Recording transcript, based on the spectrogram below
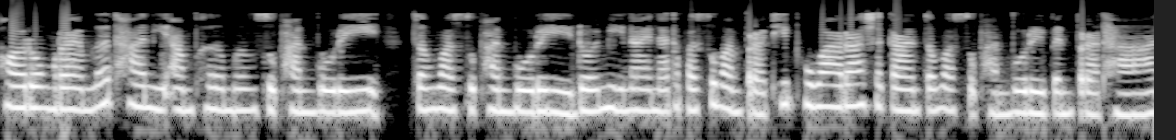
ฮอลล์โรงแรมเลิศธานีอำเภอเมืองสุพรรณบุรี จังหวัดสุพรรณบุรี โดยมีนายณัฐพัฒสุวรรณประทีปผู้ว่าราชการจังหวัดสุพรรณบุรีเป็นประธาน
